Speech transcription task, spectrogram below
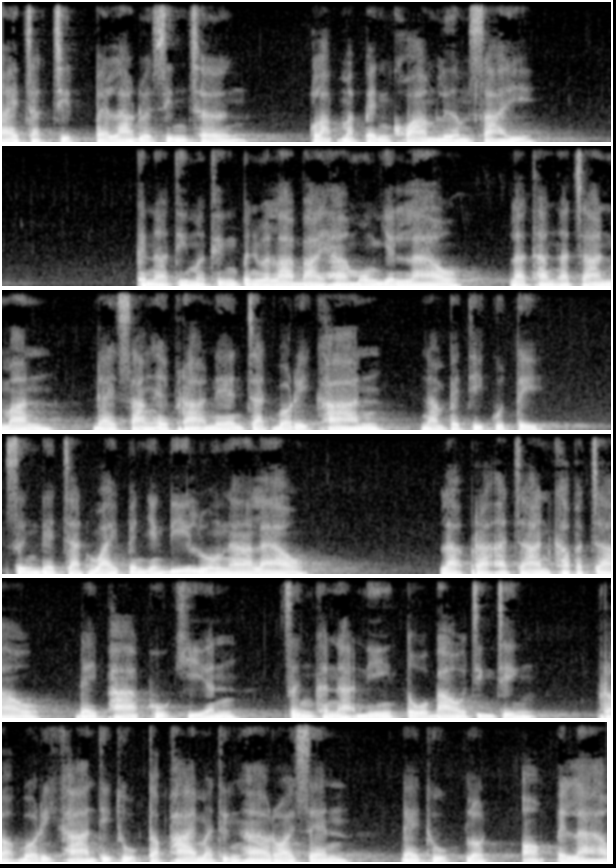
หายจากจิตไปแล้วโดยสิ้นเชิง กลับมาเป็นความเลื่อมใส ขณะที่มาถึงเป็นเวลาบ่ายห้าโมงเย็นแล้ว และท่านอาจารย์มั่นได้สั่งให้พระเนนจัดบริขารนำไปที่กุฏิซึ่งได้จัดไว้เป็นอย่างดีล่วงหน้าแล้ว และพระอาจารย์ข้าพเจ้าได้พาผู้เขียน ซึ่งขณะนี้ตัวเบาจริง ๆ เพราะบริขารที่ถูกตะพายมาถึงห้าร้อยเส้น ได้ถูกปลดออกไปแล้ว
